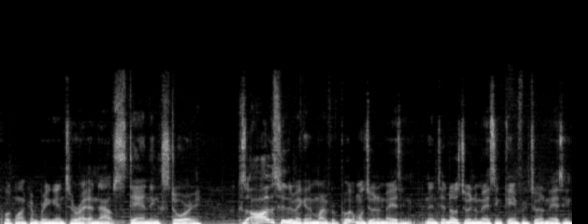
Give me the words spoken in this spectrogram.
Pokemon can bring in to write an outstanding story. Because obviously they're making the money for Pokemon's doing amazing, Nintendo's doing amazing, Game Freak's doing amazing.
